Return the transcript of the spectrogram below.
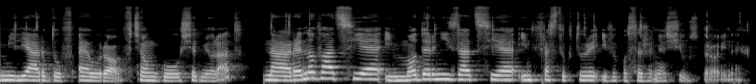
miliardów euro w ciągu 7 lat na renowację i modernizację infrastruktury i wyposażenia sił zbrojnych.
